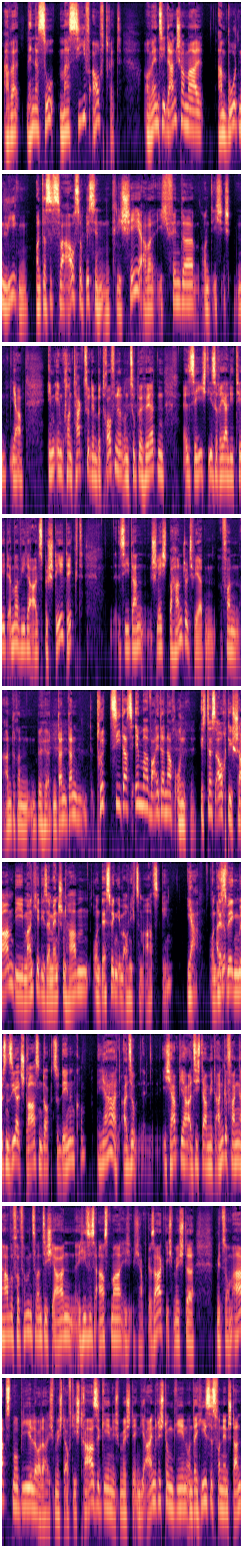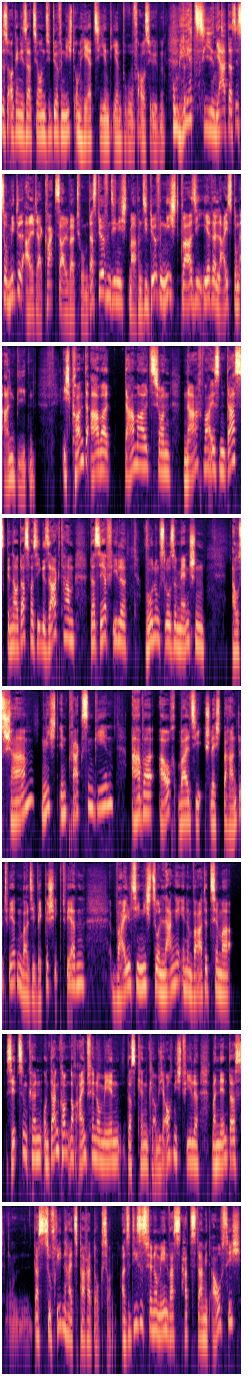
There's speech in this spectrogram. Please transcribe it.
Aber wenn das so massiv auftritt und wenn sie dann schon mal am Boden liegen. Und das ist zwar auch so ein bisschen ein Klischee, aber ich finde, und ich, ja, im, im Kontakt zu den Betroffenen und zu Behörden äh, sehe ich diese Realität immer wieder als bestätigt sie dann schlecht behandelt werden von anderen Behörden, dann, dann drückt sie das immer weiter nach unten. Ist das auch die Scham, die manche dieser Menschen haben und deswegen eben auch nicht zum Arzt gehen? Ja. Und also, deswegen müssen Sie als Straßendoc zu denen kommen? Ja, also ich habe ja, als ich damit angefangen habe vor 25 Jahren, hieß es erstmal, ich, ich habe gesagt, ich möchte mit so einem Arztmobil oder ich möchte auf die Straße gehen, ich möchte in die Einrichtung gehen und da hieß es von den Standesorganisationen, sie dürfen nicht umherziehend ihren Beruf ausüben. Umherziehend? Ja, das ist so Mittelalter, Quacksalbertum. Das dürfen sie nicht machen. Sie dürfen nicht quasi ihre Leistung anbieten. Ich konnte aber damals schon nachweisen, dass genau das, was Sie gesagt haben, dass sehr viele wohnungslose Menschen aus Scham nicht in Praxen gehen, aber auch, weil sie schlecht behandelt werden, weil sie weggeschickt werden, weil sie nicht so lange in einem Wartezimmer sitzen können. Und dann kommt noch ein Phänomen, das kennen, glaube ich, auch nicht viele. Man nennt das das Zufriedenheitsparadoxon. Also dieses Phänomen, was hat es damit auf sich?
